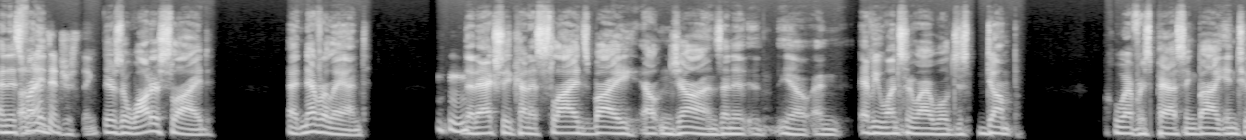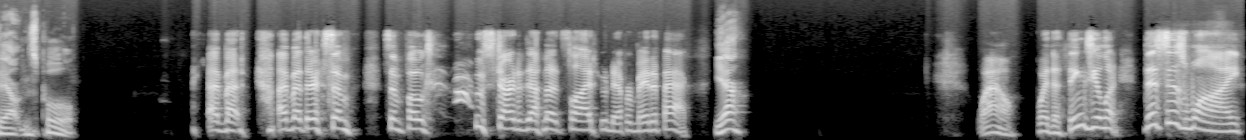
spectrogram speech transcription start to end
And it's oh, funny. that's interesting. There's a water slide at Neverland Mhm. that actually kind of slides by Elton John's, and it, you know, and every once in a while we'll just dump whoever's passing by into Elton's pool. I bet I bet there's some some folks who started down that slide who never made it back. Yeah, Wow. Boy, the things you learn. This is why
